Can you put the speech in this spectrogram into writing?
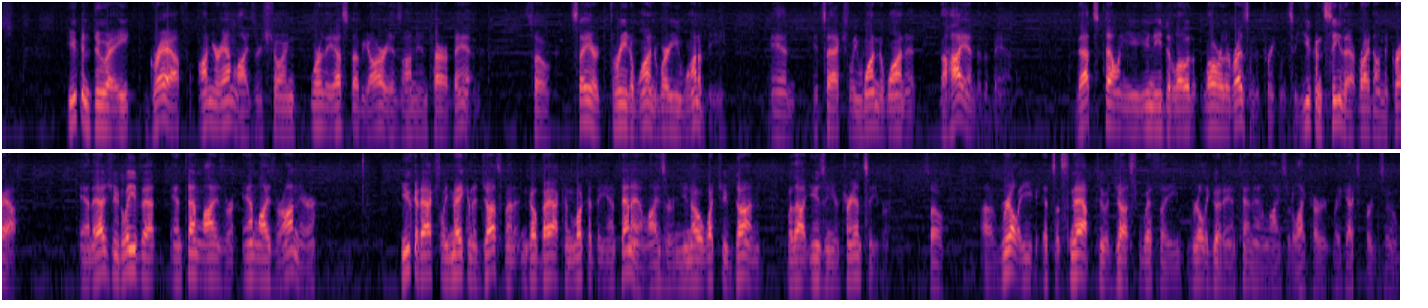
you can do a graph on your analyzer showing where the SWR is on the entire band. So say you're three to one where you want to be, and it's actually one to one at the high end of the band. That's telling you you need to low, lower the resonant frequency. You can see that right on the graph. And as you leave that antenna analyzer on there, you could actually make an adjustment and go back and look at the antenna analyzer and you know what you've done without using your transceiver. So uh, really, it's a snap to adjust with a really good antenna analyzer like our RigExpert Zoom.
